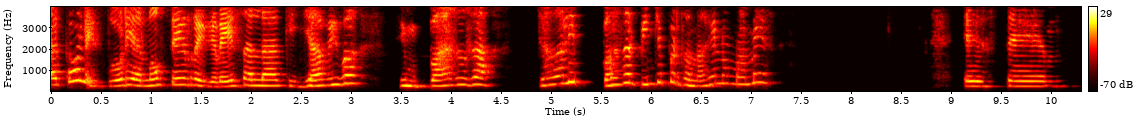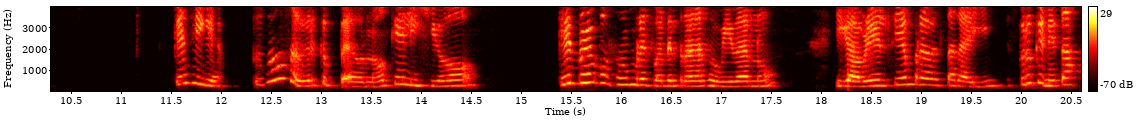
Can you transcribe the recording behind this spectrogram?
acaba la historia, no sé, regrésala, que ya viva en paz, o sea, ya dale paz al pinche personaje, no mames. Este, ¿qué sigue? Pues vamos a ver qué pedo, ¿no? ¿Qué eligió? ¿Qué nuevos hombres van a entrar a su vida, no? Y Gabriel siempre va a estar ahí. Espero que neta.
